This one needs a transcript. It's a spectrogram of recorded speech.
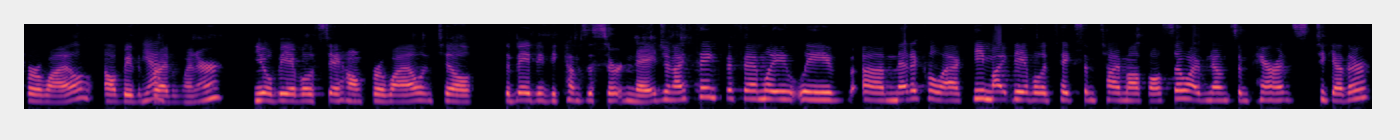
for a while. I'll be the yeah. breadwinner. You'll be able to stay home for a while until the baby becomes a certain age. And I think the Family Leave uh, Medical Act, he might be able to take some time off also. I've known some parents together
